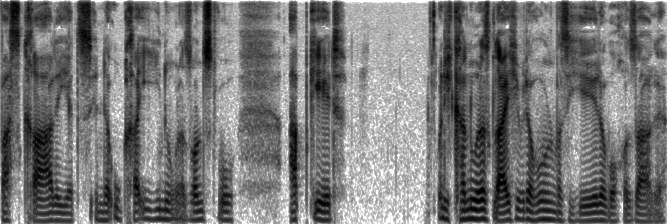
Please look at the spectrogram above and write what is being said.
was gerade jetzt in der Ukraine oder sonst wo abgeht. Und ich kann nur das Gleiche wiederholen, was ich jede Woche sage.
